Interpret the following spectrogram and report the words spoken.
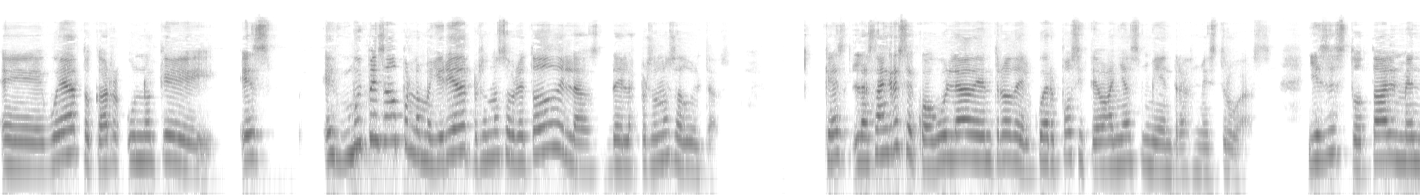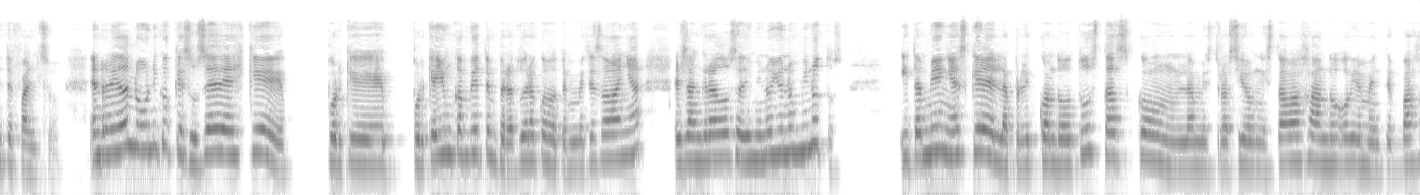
eh, voy a tocar uno que es, muy pensado por la mayoría de personas, sobre todo de las, de las personas adultas, que es la sangre se coagula dentro del cuerpo si te bañas mientras menstruas. Y eso es totalmente falso. En realidad lo único que sucede es que porque, porque hay un cambio de temperatura cuando te metes a bañar, el sangrado se disminuye unos minutos. Y también es que cuando tú estás con la menstruación, está bajando, obviamente vas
